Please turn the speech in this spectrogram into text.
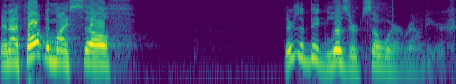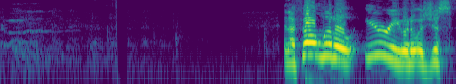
And I thought to myself, there's a big lizard somewhere around here. and I felt a little eerie when it was just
